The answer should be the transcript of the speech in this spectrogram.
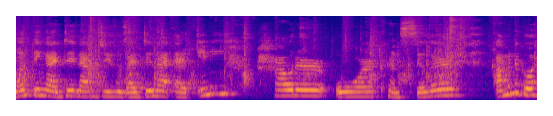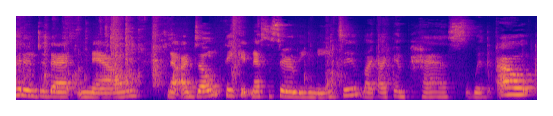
one thing I did not do is I did not add any powder or concealer. I'm going to go ahead and do that now. Now, I don't think it necessarily needs it. Like, I can pass without.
